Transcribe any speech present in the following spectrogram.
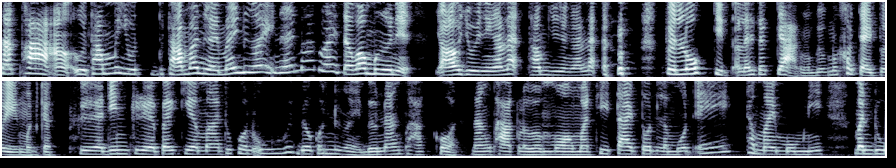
ซักผ้าอ่าเออทำไม่หยุดถามว่าเหนื่อยไหมเหนื่อยเหนื่อยมากเลย แต่ว่ามือเนี่ยเอาอยู่อย่างนั้นแหละทำอยู่อย่างนั้นแหละ เป็นโรคจิตอะไรสักอย่างไม่เข้าใจตัวเองเหมือนกัน กลือดินเกลี่ยไปเกลี่ยมาทุกคนอู้ยเบลก็เหนื่อยเบลนั่งพักก่อนนั่งพักแล้วมองมาที่ใต้ต้นละมุดเอ๊ะทำไมมุมนี้ มันดู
